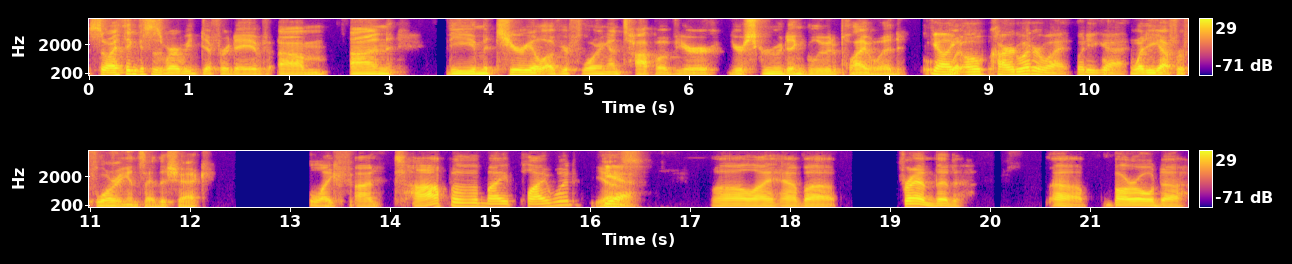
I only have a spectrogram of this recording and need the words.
so i think this is where we differ dave um on the material of your flooring on top of your your screwed and glued plywood Yeah, like what, oak hardwood or what? What do you got? what do you got for flooring inside the shack like on top of my plywood. yes Well, I have a friend that uh, borrowed a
